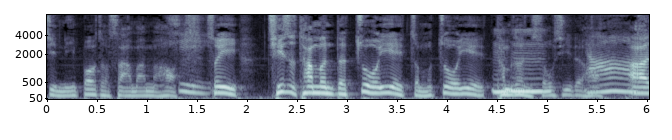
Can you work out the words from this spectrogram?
一年补助三万嘛哈，所以其实他们的作业怎么作业，他们都很熟悉的哈、嗯、啊。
